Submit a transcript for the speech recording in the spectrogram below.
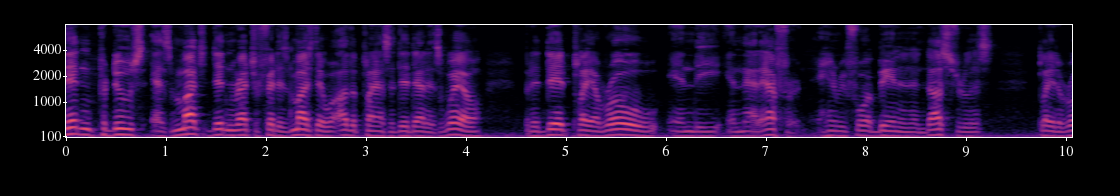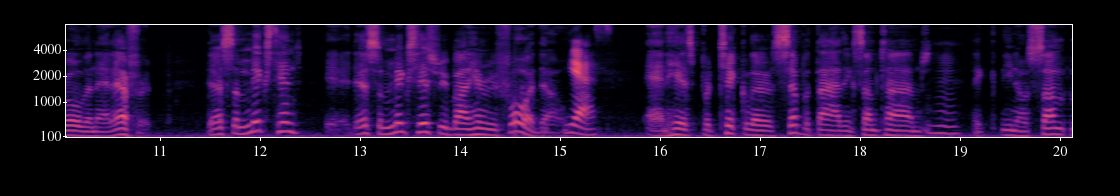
didn't produce as much, didn't retrofit as much. There were other plants that did that as well, but it did play a role in the in that effort. Henry Ford, being an industrialist, played a role in that effort. There's some mixed hin- there's some mixed history about Henry Ford though Yes. and his particular sympathizing sometimes mm-hmm. they, you know some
